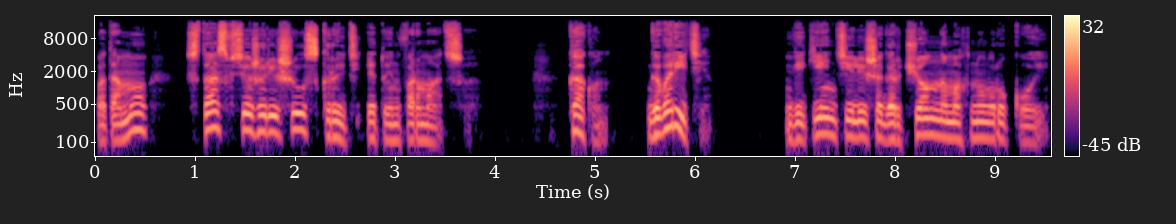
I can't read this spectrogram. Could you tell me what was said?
Потому Стас все же решил скрыть эту информацию. «Как он? Говорите». Викентий лишь огорченно махнул рукой.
